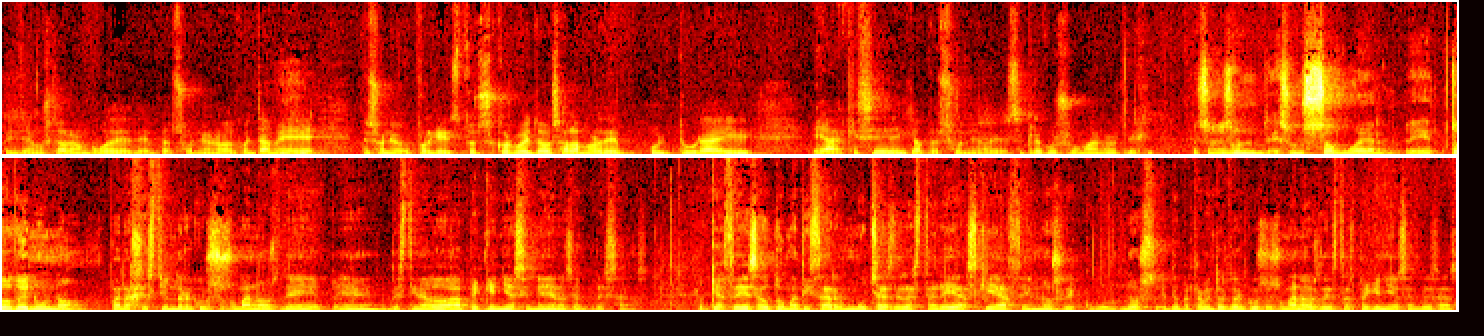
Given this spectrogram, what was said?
Oye, tenemos que hablar un poco de, de Personio, ¿no? Cuéntame, Personio, porque estos corporatos hablamos de cultura y ¿a qué se dedica Personio? ¿Es recursos humanos? Digi- Person es un, es un software eh, todo en uno para gestión de recursos humanos de, eh, destinado a pequeñas y medianas empresas. Lo que hace es automatizar muchas de las tareas que hacen los, departamentos de recursos humanos de estas pequeñas empresas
